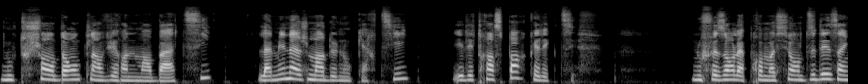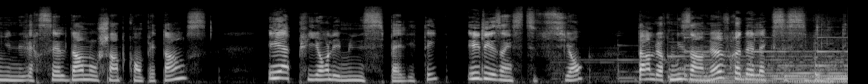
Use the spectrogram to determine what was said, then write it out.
Nous touchons donc l'environnement bâti, l'aménagement de nos quartiers et les transports collectifs. Nous faisons la promotion du design universel dans nos champs de compétences et appuyons les municipalités et les institutions dans leur mise en œuvre de l'accessibilité.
